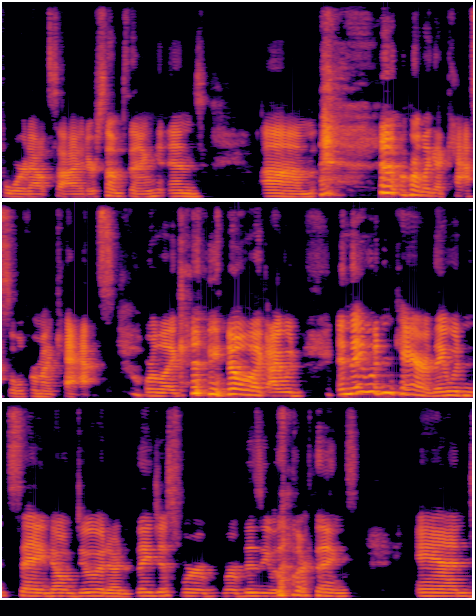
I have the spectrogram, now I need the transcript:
fort outside or something and um, or like a castle for my cats, or like you know, like I would, and they wouldn't care. They wouldn't say don't do it, or they just were were busy with other things. And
